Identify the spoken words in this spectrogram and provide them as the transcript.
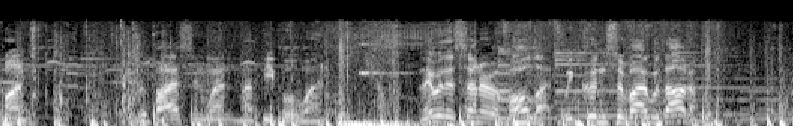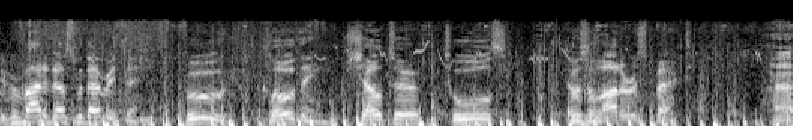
one. The bison went, my people went. And they were the center of all life. We couldn't survive without them. Provided us with everything. Food, clothing, shelter, tools. There was a lot of respect. Huh.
